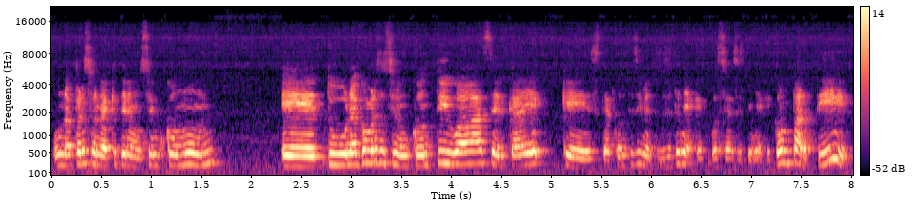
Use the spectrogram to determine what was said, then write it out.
Una persona que tenemos en común eh, tuvo una conversación contigo acerca de que este acontecimiento se tenía que, o sea, se tenía que compartir.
